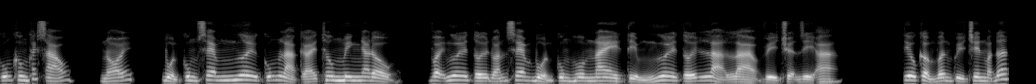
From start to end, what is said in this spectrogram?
cũng không khách sáo, nói, bổn cung xem ngươi cũng là cái thông minh nha đầu, vậy ngươi tới đoán xem bổn cung hôm nay tìm ngươi tới là là vì chuyện gì a? Tiêu Cẩm Vân quỳ trên mặt đất,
